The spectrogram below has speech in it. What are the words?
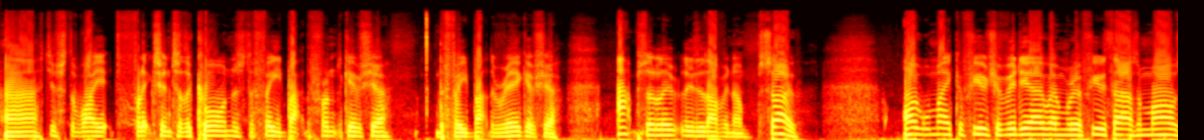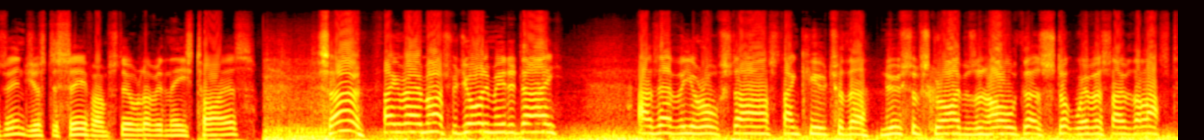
Uh, just the way it flicks into the corners, the feedback the front gives you, the feedback the rear gives you. Absolutely loving them. So, I will make a future video when we're a few thousand miles in just to see if I'm still loving these tyres. So, thank you very much for joining me today as ever you're all stars. Thank you to the new subscribers and old that have stuck with us over the last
